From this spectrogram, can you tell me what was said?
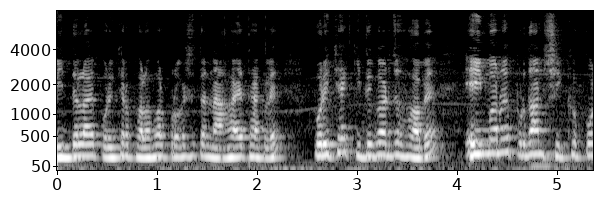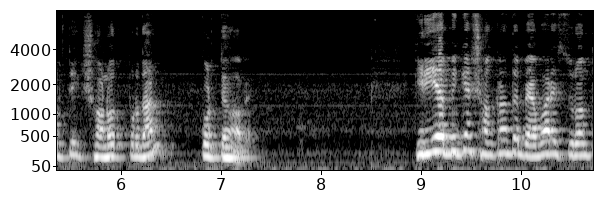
বিদ্যালয়ে পরীক্ষার ফলাফল প্রকাশিত না হয়ে থাকলে পরীক্ষায় কৃতকার্য হবে। এই মর্মে প্রধান শিক্ষক কর্তৃক সনদ প্রদান করতে হবে। ক্রিয়া বিজ্ঞান সংক্রান্ত ব্যবহারে চূড়ান্ত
